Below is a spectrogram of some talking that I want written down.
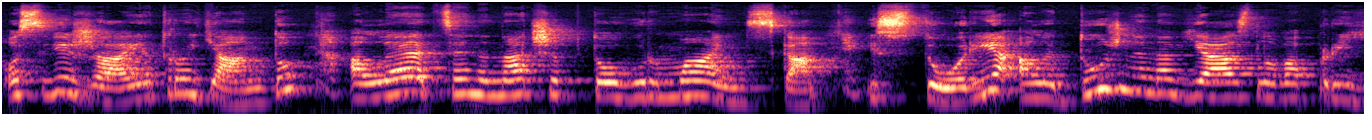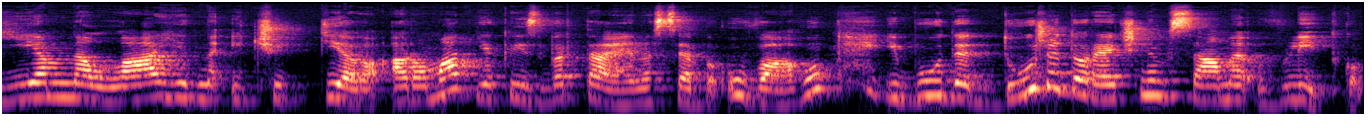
освіжає троянду, але це не начебто гурманська історія, але дуже ненав'язлива, приємна лагідна і чуттєва аромат, який звертає на себе увагу і буде дуже доречним саме влітку.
